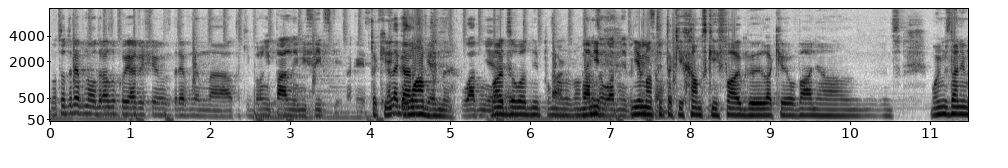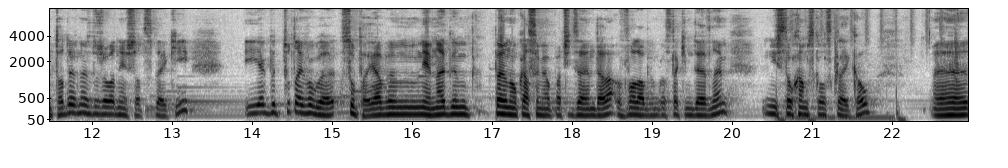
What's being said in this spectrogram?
no to drewno od razu kojarzy się z drewnem na takiej broni palnej myśliwskiej. Takie jest Takie eleganckie, ładne, ładnie, bardzo ładnie tak, pomalowane. bardzo nie, ładnie nie ma tej wykończone. takiej chamskiej farby, lakierowania, więc moim zdaniem to drewno jest dużo ładniejsze od sklejki i jakby tutaj w ogóle super. Ja bym, nie wiem, nawet bym pełną kasę miał płacić za Endera, wolałbym go z takim drewnem niż z tą chamską sklejką. E,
